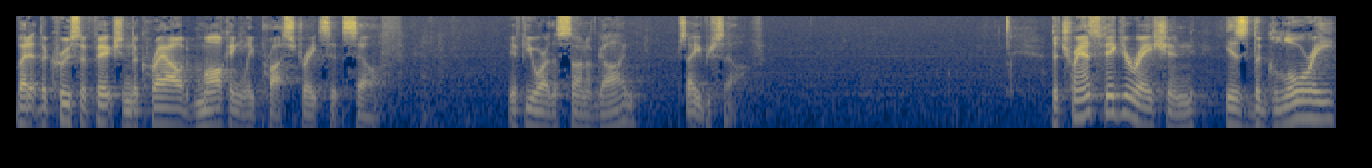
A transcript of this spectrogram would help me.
But at the crucifixion, the crowd mockingly prostrates itself. If you are the Son of God, save yourself. The transfiguration is the glory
